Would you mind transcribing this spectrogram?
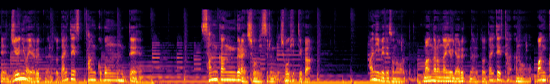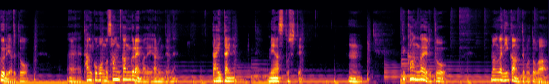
で、12話やるってなると、大体単行本って3巻ぐらい消費するんで、消費っていうか、アニメでその漫画の内容やるってなると、大体たあのワンクールやると、えー、単行本の3巻ぐらいまでやるんだよね。大体ね。目安として。うん。で考えると、漫画2巻ってことは、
